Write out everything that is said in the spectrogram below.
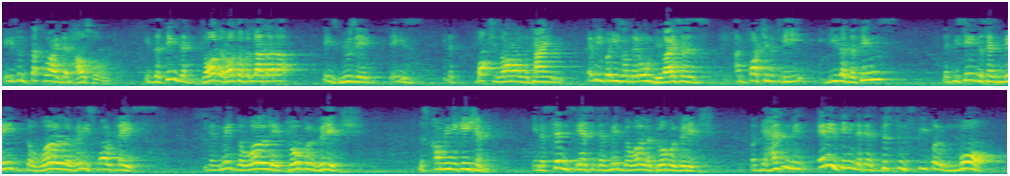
There isn't taqwa in that household. It's the things that draw the wrath of Allah Ta'ala. There is music, there is the box is on all the time. Everybody's on their own devices. Unfortunately, these are the things that we say this has made the world a very small place. It has made the world a global village. This communication, in a sense, yes, it has made the world a global village. But there hasn't been anything that has distanced people more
